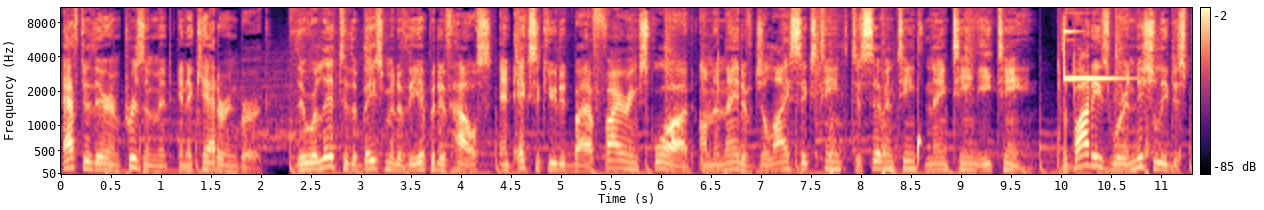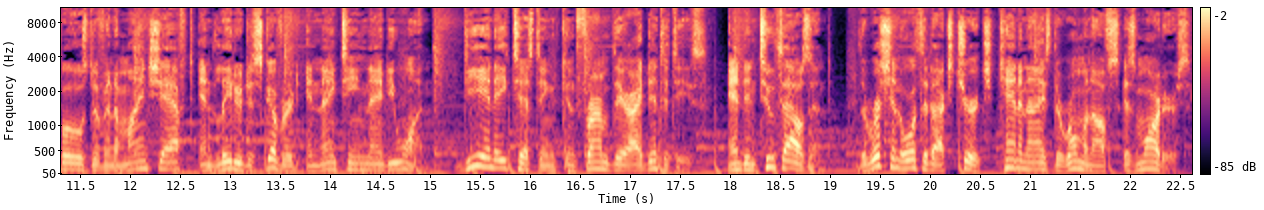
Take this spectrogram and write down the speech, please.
After their imprisonment in Ekaterinburg, they were led to the basement of the Ipatiev house and executed by a firing squad on the night of July 16 to 17, 1918. The bodies were initially disposed of in a mine shaft and later discovered in 1991. DNA testing confirmed their identities, and in 2000, the Russian Orthodox Church canonized the Romanovs as martyrs.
